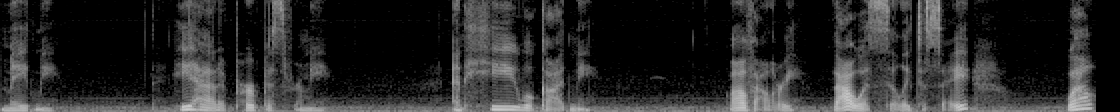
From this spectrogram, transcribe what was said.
made me. He had a purpose for me, and He will guide me. Well, Valerie, that was silly to say. Well,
